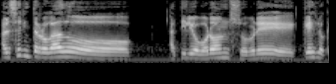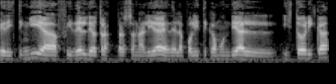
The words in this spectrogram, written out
Al ser interrogado Atilio Borón sobre qué es lo que distinguía a Fidel de otras personalidades de la política mundial histórica,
